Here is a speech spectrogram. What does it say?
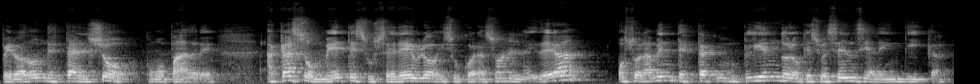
Pero ¿a dónde está el yo como padre? ¿Acaso mete su cerebro y su corazón en la idea? O solamente está cumpliendo lo que su esencia le indica.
